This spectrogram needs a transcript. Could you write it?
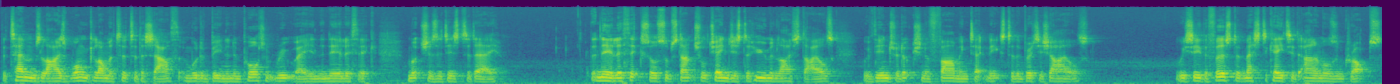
The Thames lies one kilometre to the south and would have been an important routeway in the Neolithic, much as it is today. The Neolithic saw substantial changes to human lifestyles with the introduction of farming techniques to the British Isles. We see the first domesticated animals and crops,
